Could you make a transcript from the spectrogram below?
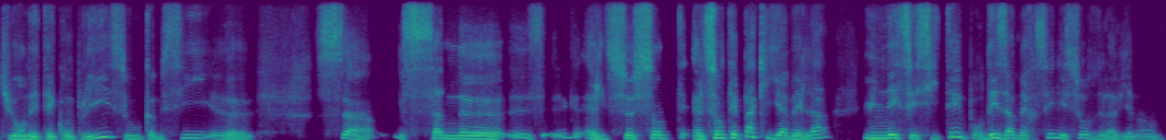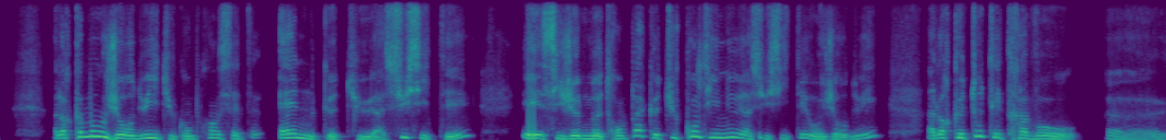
tu en étais complice ou comme si ça, ça ne, elle se sentait, pas qu'il y avait là une nécessité pour désamorcer les sources de la violence. Alors, comment aujourd'hui tu comprends cette haine que tu as suscitée et si je ne me trompe pas, que tu continues à susciter aujourd'hui, alors que tous tes travaux, euh,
